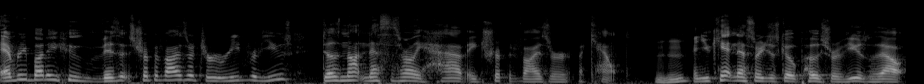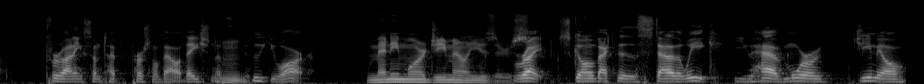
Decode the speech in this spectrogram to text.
everybody who visits TripAdvisor to read reviews does not necessarily have a TripAdvisor account, Mhm. and you can't necessarily just go post reviews without providing some type of personal validation of Mhm. who you are. many more Gmail users. Right. Just going back to the stat of the week, you have more Gmail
